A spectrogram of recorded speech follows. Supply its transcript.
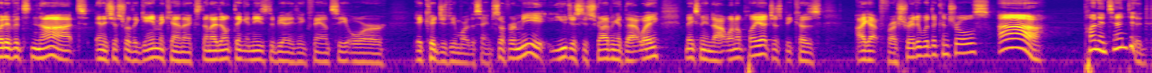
But if it's not, and it's just for the game mechanics, then I don't think it needs to be anything fancy, or it could just be more of the same. So for me, you just describing it that way makes me not want to play it, just because I got frustrated with the controls. Ah, pun intended.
